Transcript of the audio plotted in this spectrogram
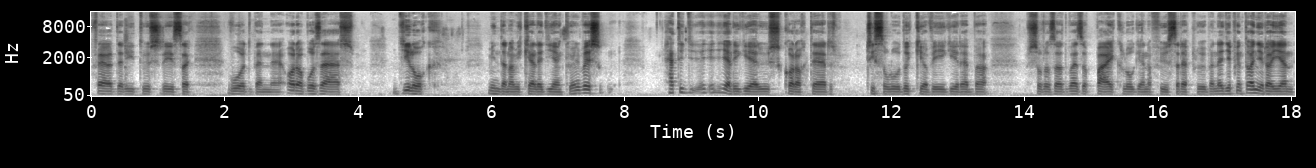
felderítős részek, volt benne arabozás, gyilok, minden, ami kell egy ilyen könyvbe, és hát így egy, egy eléggé erős karakter csiszolódik ki a végére ebbe a sorozatba, ez a Pike Logan a főszereplőben. Egyébként annyira ilyen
